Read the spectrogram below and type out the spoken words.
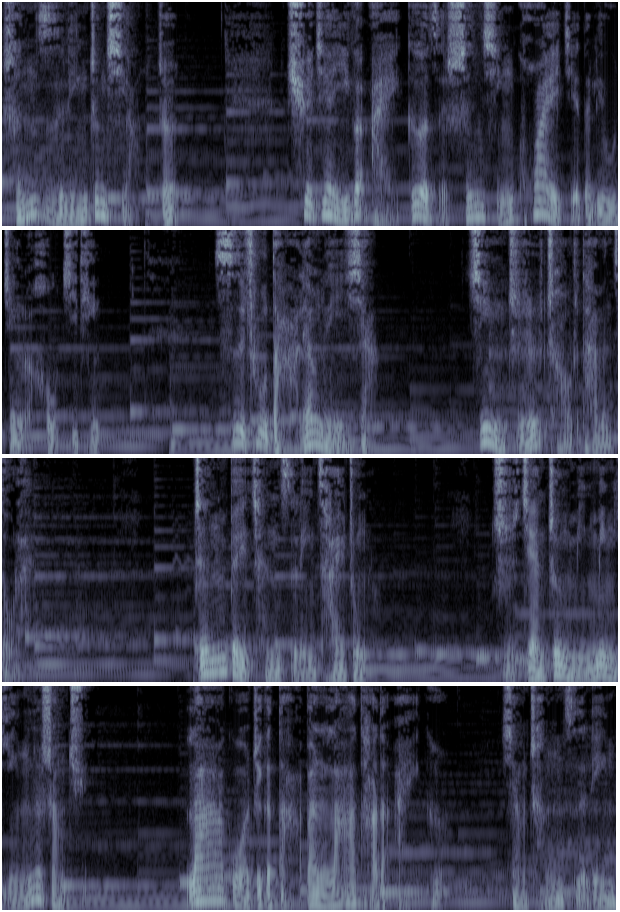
陈子林正想着，却见一个矮个子身形快捷的溜进了候机厅，四处打量了一下，径直朝着他们走来。真被陈子林猜中了。只见郑明明迎了上去，拉过这个打扮邋遢的矮个，向陈子林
